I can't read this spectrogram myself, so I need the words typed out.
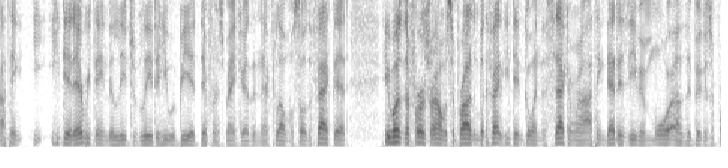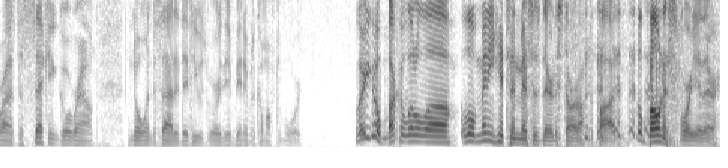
I think he, he did everything to lead you to believe that he would be a difference maker at the next level. So the fact that he wasn't the first round was surprising, but the fact he didn't go in the second round, I think that is even more of the bigger surprise. The second go round, no one decided that he was worthy of being able to come off the board. Well, there you go, Buck. A little, uh, a little mini hits and misses there to start off the pod. a little bonus for you there.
